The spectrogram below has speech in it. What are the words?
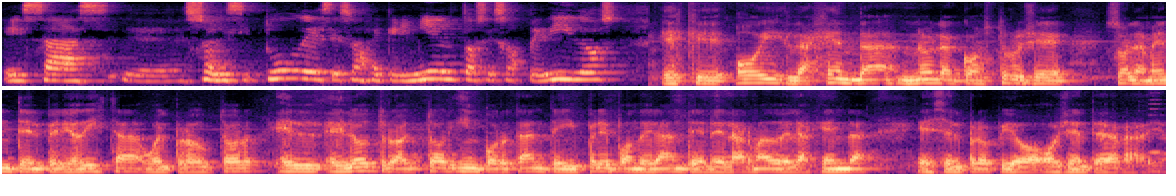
esas eh, solicitudes, esos requerimientos, esos pedidos. Es que hoy la agenda no la construye solamente el periodista o el productor, el, el otro actor importante y preponderante en el armado de la agenda es el propio oyente de radio.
